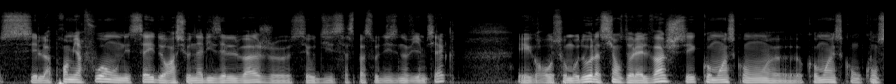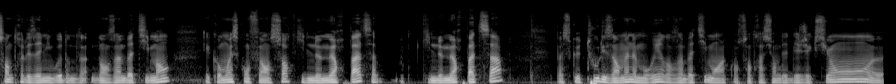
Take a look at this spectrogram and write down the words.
c'est la première fois où on essaye de rationaliser l'élevage. Ça se passe au 19e siècle. Et grosso modo, la science de l'élevage, c'est comment est-ce qu'on est-ce concentre les animaux dans, dans un bâtiment et comment est-ce qu'on fait en sorte qu'ils ne meurent qu'ils ne meurent pas de ça, parce que tout les emmène à mourir dans un bâtiment. La concentration des déjections, euh,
